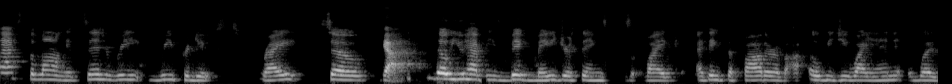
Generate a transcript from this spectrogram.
passed along, it's then re- reproduced, right? So yeah, though you have these big major things like I think the father of OBGYN was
